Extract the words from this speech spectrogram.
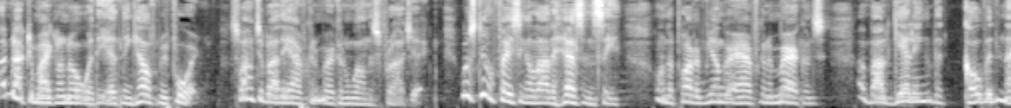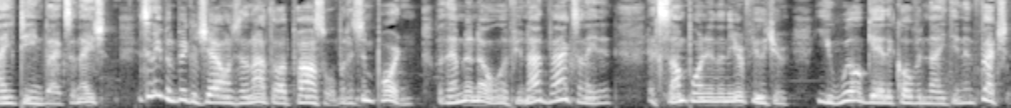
I'm Dr. Michael LeNoir with the Ethnic Health Report, sponsored by the African American Wellness Project. We're still facing a lot of hesitancy on the part of younger African Americans about getting the COVID 19 vaccination. It's an even bigger challenge than I thought possible, but it's important for them to know if you're not vaccinated, at some point in the near future, you will get a COVID 19 infection.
